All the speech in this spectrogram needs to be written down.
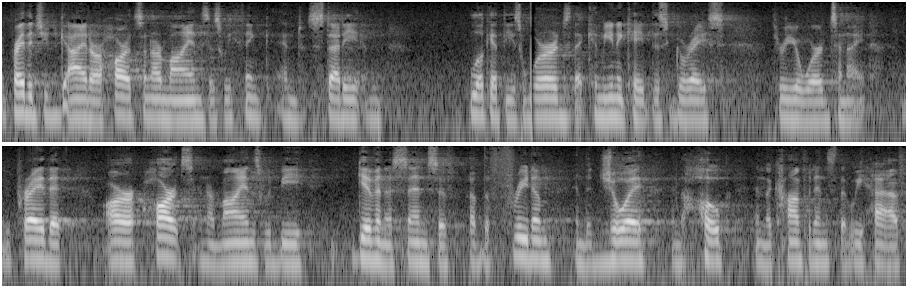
We pray that you'd guide our hearts and our minds as we think and study and look at these words that communicate this grace through your word tonight. We pray that our hearts and our minds would be given a sense of, of the freedom and the joy and the hope and the confidence that we have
